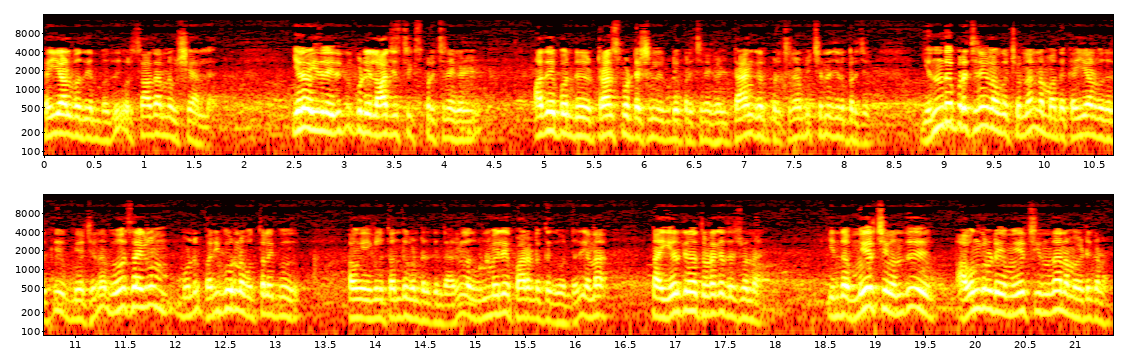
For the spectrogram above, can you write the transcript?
கையாள்வது என்பது ஒரு சாதாரண விஷயம் இல்லை ஏன்னா இதுல இருக்கக்கூடிய லாஜிஸ்டிக்ஸ் பிரச்சனைகள் அதே போன்று டிரான்ஸ்போர்ட்டேஷன் இருக்கக்கூடிய பிரச்சனைகள் டேங்கர் பிரச்சனை அப்படி சின்ன சின்ன பிரச்சனை. எந்த பிரச்சனைகள் அவங்க சொன்னால் நம்ம அதை கையாள்வதற்கு முயற்சினா விவசாயிகளும் பரிபூர்ண ஒத்துழைப்பு அவங்க எங்களுக்கு தந்து கொண்டிருக்கின்றார்கள். அது உண்மையிலேயே பாராட்டத்துக்கு வந்தது ஏன்னா நான் ஏற்கனவே தொடக்கத்தை சொன்னேன். இந்த முயற்சி வந்து அவங்களுடைய முயற்சின்னு தான் நம்ம எடுக்கணும்.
